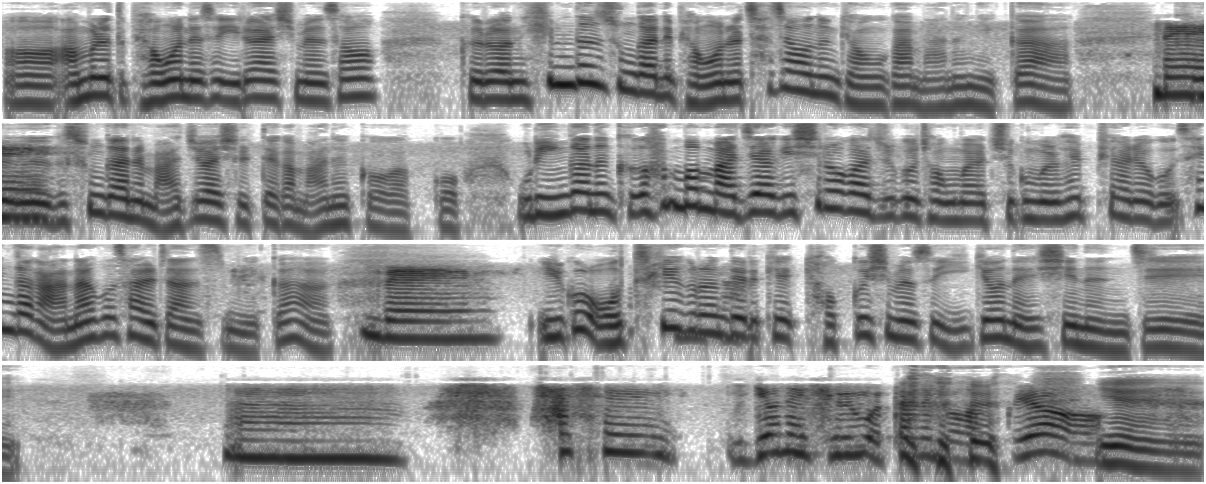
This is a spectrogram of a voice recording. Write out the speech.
어, 아무래도 병원에서 일을 하시면서 그런 힘든 순간에 병원을 찾아오는 경우가 많으니까 네. 그 순간을 마주하실 때가 많을 것 같고 우리 인간은 그거 한 번 맞이하기 싫어가지고 정말 죽음을 회피하려고 생각 안 하고 살지 않습니까? 네. 이걸 어떻게 그런데 이렇게 겪으시면서 이겨내시는지. 음, 사실 이겨내지는 못하는 것 같고요. 예.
